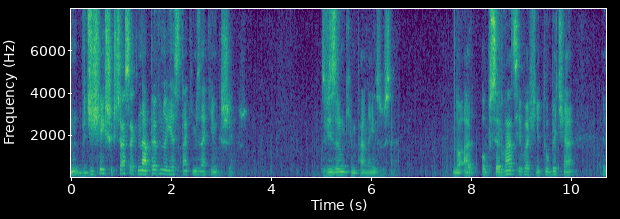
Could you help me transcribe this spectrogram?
W dzisiejszych czasach na pewno jest takim znakiem krzyż. Z wizerunkiem Pana Jezusa. No a obserwacje właśnie tu bycia yy,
